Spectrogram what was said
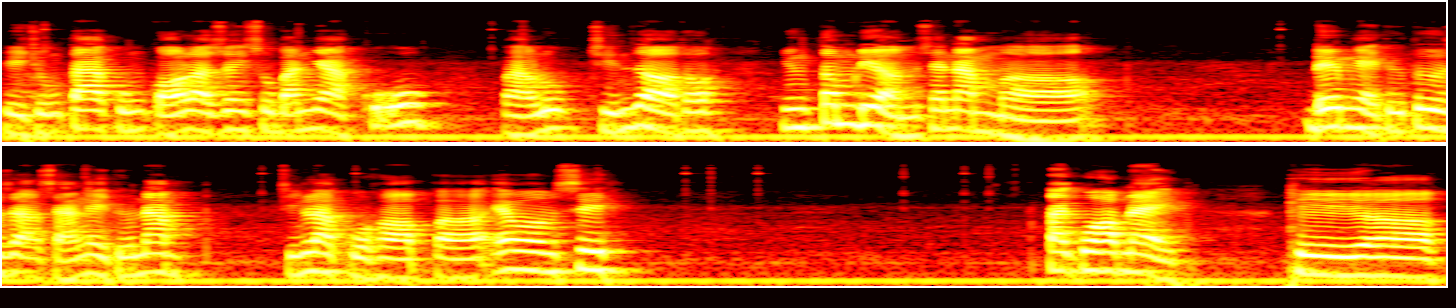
thì chúng ta cũng có là doanh số bán nhà cũ vào lúc 9 giờ thôi, nhưng tâm điểm sẽ nằm ở đêm ngày thứ tư, dạng sáng ngày thứ năm, chính là cuộc họp ờ, FOMC tại cuộc họp này thì ờ,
